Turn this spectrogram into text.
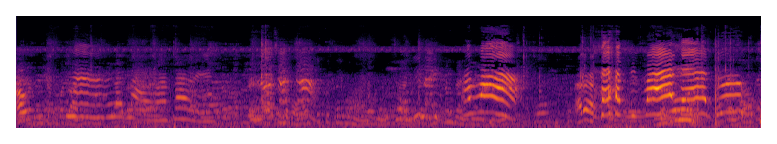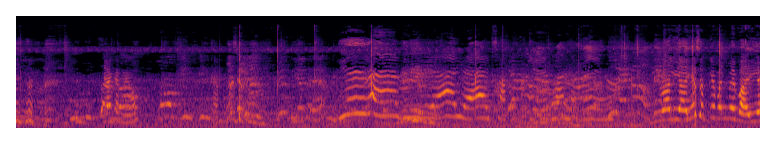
आओ दिवाली आई है सबके मन में भाई है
